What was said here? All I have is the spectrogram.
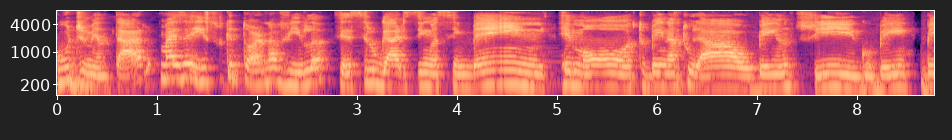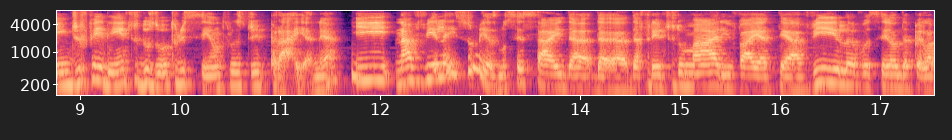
rudimentar, mas é isso que torna a vila esse lugarzinho assim bem remoto, bem natural, bem antigo, bem, bem diferente dos outros centros de praia, né? E na vila é isso mesmo. Você sai da, da, da, frente do mar e vai até a vila, você anda pela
